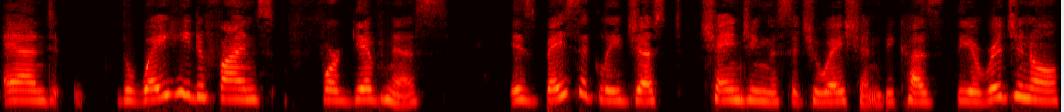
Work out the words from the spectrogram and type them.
and the way he defines forgiveness is basically just changing the situation because the original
